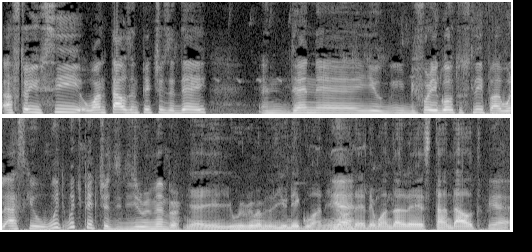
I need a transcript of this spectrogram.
after you see 1,000 pictures a day, and then uh, you, you before you go to sleep, I will ask you which which pictures did you remember? Yeah, you, will remember the unique one. You Yeah. know, the, the one that uh, stand out. Yeah,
